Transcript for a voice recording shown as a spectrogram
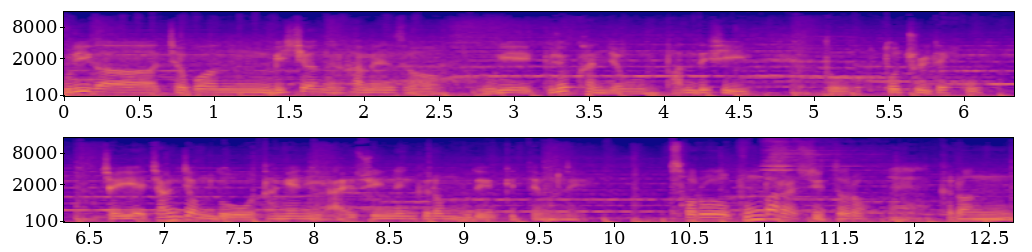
우리가 저번 미션을 하면서 우리의 부족한 점은 반드시 또 도출됐고 저희의 장점도 당연히 알 수 있는 그런 무대였기 때문에 서로 분발할 수 있도록 예, 그런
